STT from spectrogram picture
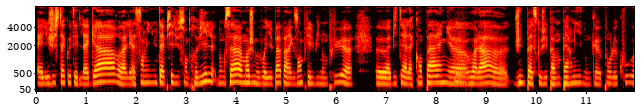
Elle est juste à côté de la gare. Elle est à cinq minutes à pied du centre-ville. Donc ça, moi, je me voyais pas, par exemple, et lui non plus, habiter à la campagne. Hmm. Voilà, d'une parce que j'ai pas mon permis, donc pour le coup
